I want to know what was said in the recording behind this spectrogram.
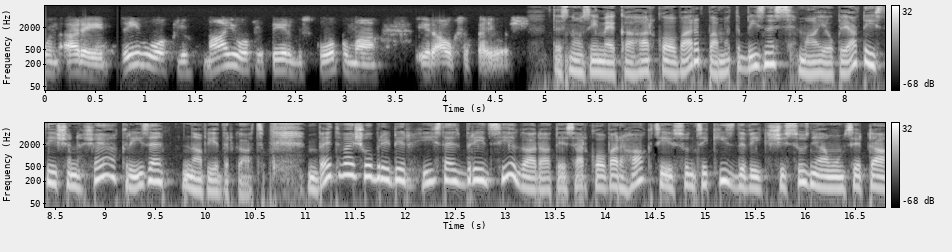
un arī dzīvokļu, mājokļu tirgus kopumā ir augstapējoši. Tas nozīmē, ka Harko vara pamata biznesa mājokļa attīstīšana šajā krīzē nav iedragāts. Bet vai šobrīd ir īstais brīdis iegādāties Harko vara akcijas un cik izdevīgs šis uzņēmums ir tā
